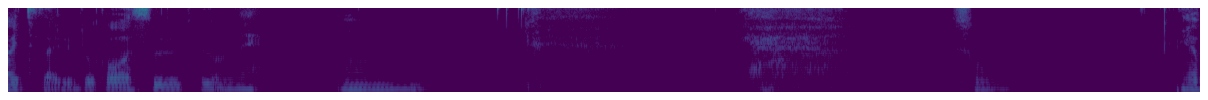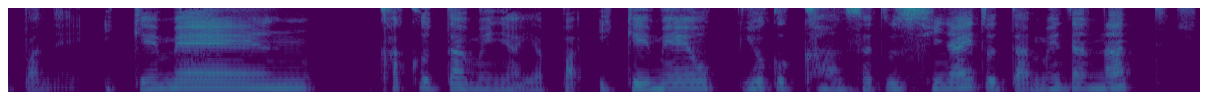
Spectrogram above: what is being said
えてたりとかはするけどね。うん。いやそう。やっぱねイケメン描くためにはやっぱイケメンをよく観察しないとダメだなってち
